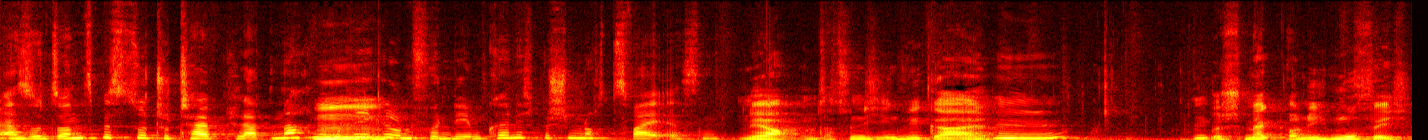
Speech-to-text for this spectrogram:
Also sonst bist du total platt nach einem Riegel und von dem könnte ich bestimmt noch zwei essen. Ja, und das finde ich irgendwie geil. Und es schmeckt auch nicht muffig.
